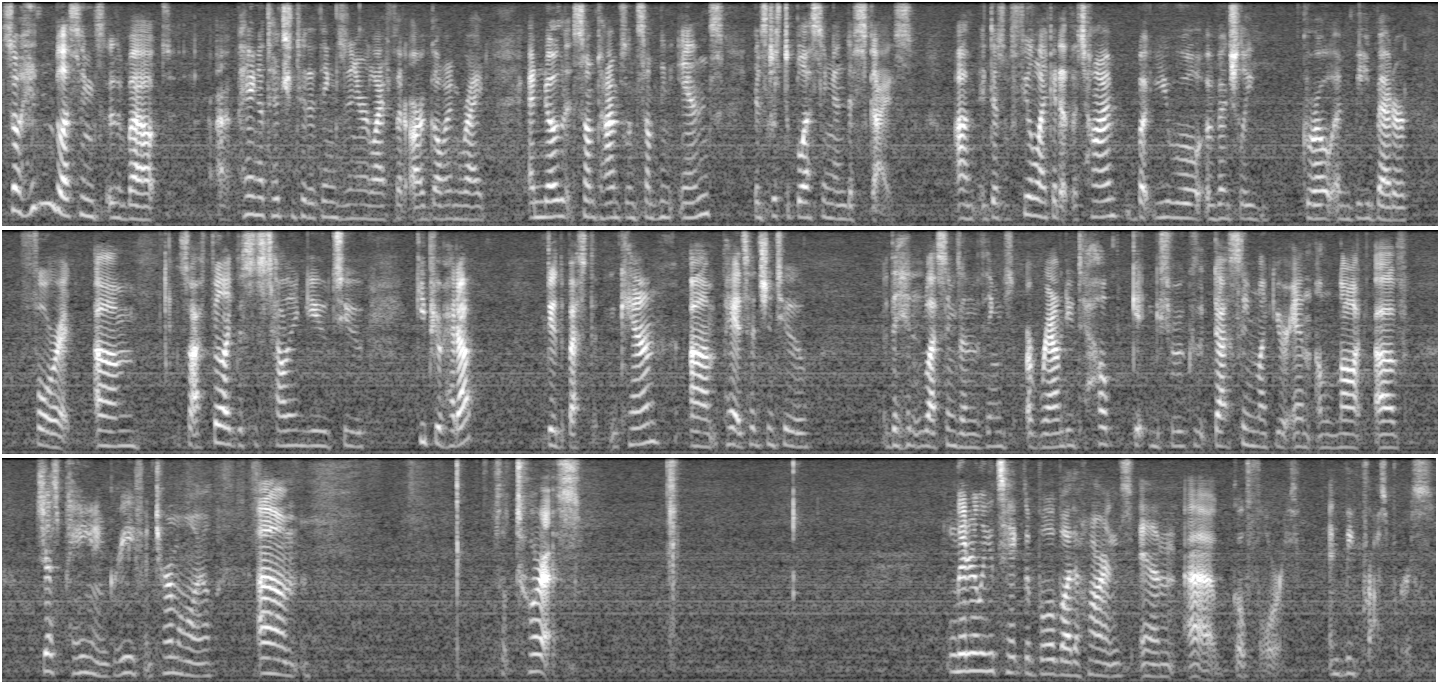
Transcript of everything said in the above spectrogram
So hidden blessings is about uh, paying attention to the things in your life that are going right and know that sometimes when something ends, it's just a blessing in disguise. Um, it doesn't feel like it at the time, but you will eventually grow and be better for it. Um, so I feel like this is telling you to keep your head up, do the best that you can, um, pay attention to the hidden blessings and the things around you to help get you through because it does seem like you're in a lot of just pain and grief and turmoil. Um, so Taurus. literally take the bull by the horns and uh, go forward and be prosperous.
